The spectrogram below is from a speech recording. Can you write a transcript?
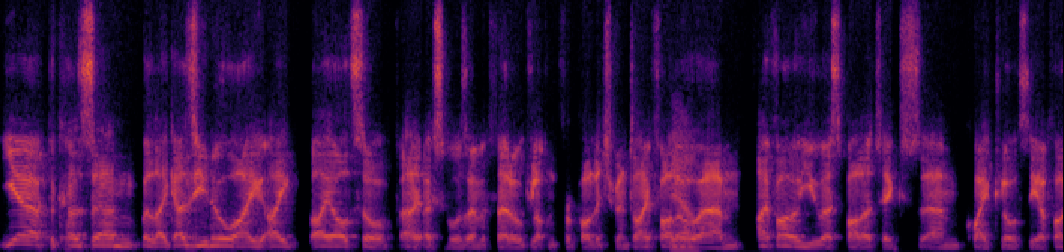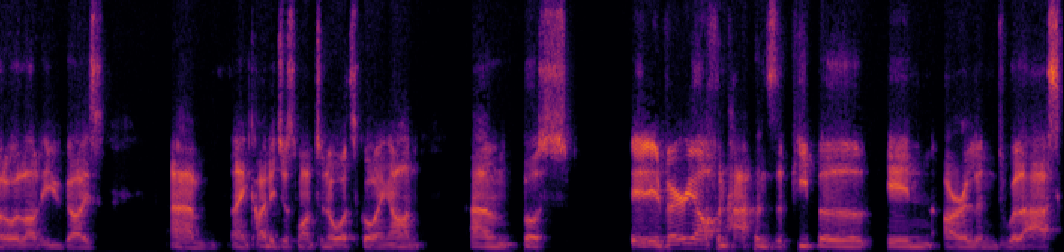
Yeah, because um, well, like as you know, I I, I also I, I suppose I'm a fellow glutton for punishment. I follow yeah. um I follow U.S. politics um quite closely. I follow a lot of you guys, um, and kind of just want to know what's going on. Um, but it, it very often happens that people in Ireland will ask,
